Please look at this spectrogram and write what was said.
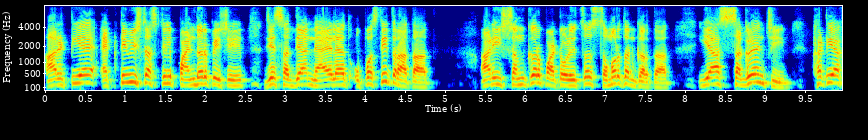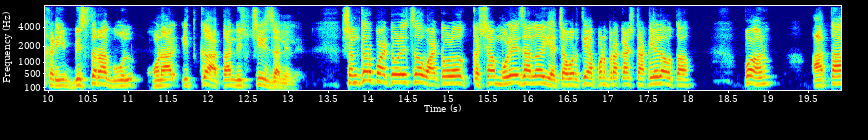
आर टी आय असतील पांढरपेशे जे सध्या न्यायालयात उपस्थित राहतात आणि शंकर पाटोळेचं समर्थन करतात या सगळ्यांची खटियाखडी बिस्तरा गोल होणार इतकं आता निश्चित झालेलं आहे. शंकर पाटोळेचं वाटोळं कशामुळे झालं याच्यावरती आपण प्रकाश टाकलेला होता. पण आता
